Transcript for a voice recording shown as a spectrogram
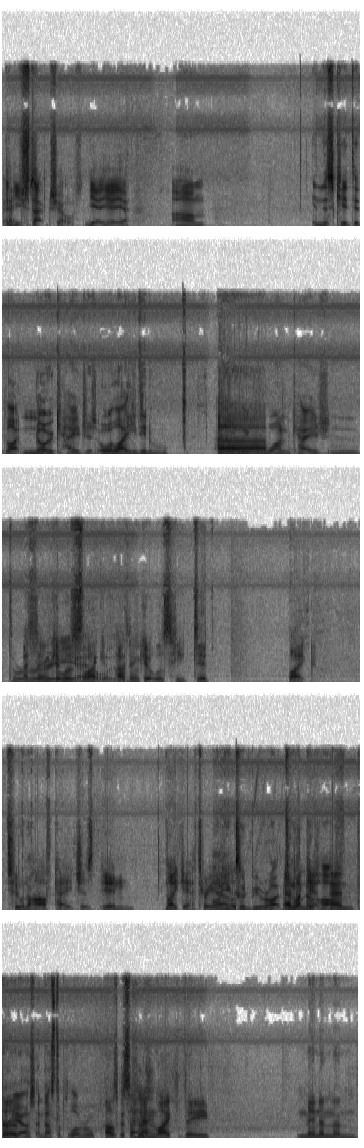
and you stack shelves. Yeah, yeah, yeah. Um, and this kid did like no cages, or like he did Uh, only one cage in three. I think it was like I think it was he did like two and a half cages in like yeah three Oh, hours. you could be right. Two And, and like, a yeah, half and and three the- hours, and that's the plural. I was gonna say and like the minimum,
